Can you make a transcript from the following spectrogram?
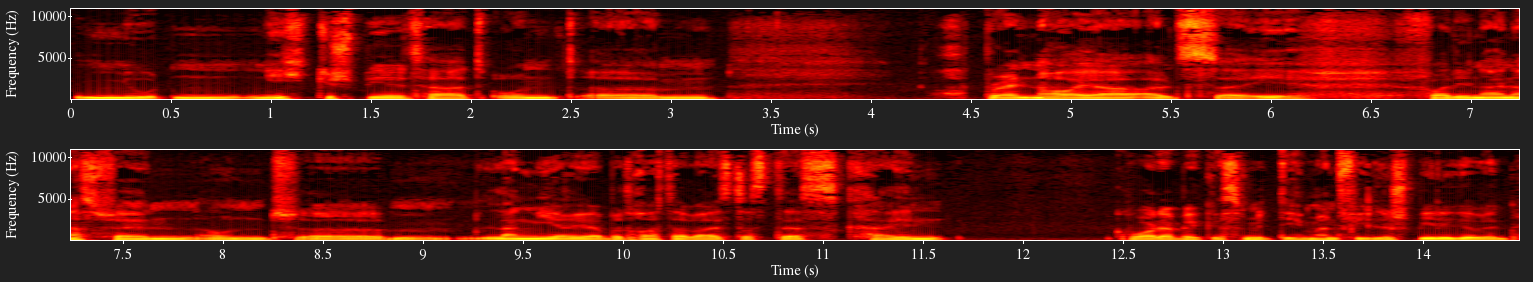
Newton nicht gespielt hat und ähm, Brandon Hoyer als äh, 49ers-Fan und ähm, langjähriger Betrachter weiß, dass das kein Quarterback ist, mit dem man viele Spiele gewinnt.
